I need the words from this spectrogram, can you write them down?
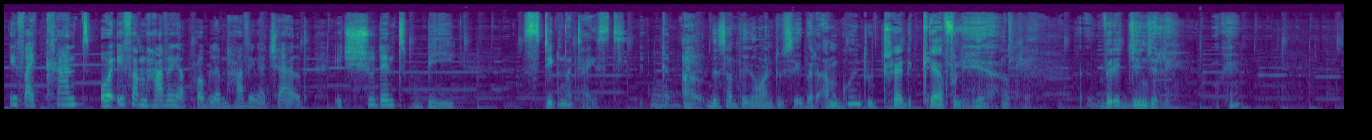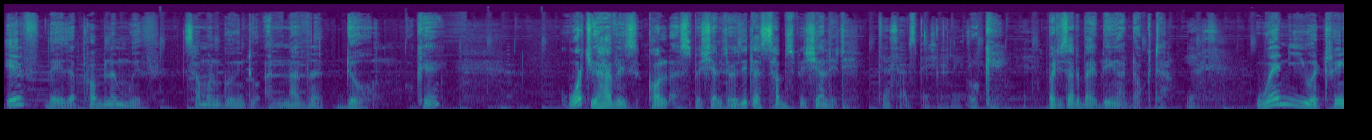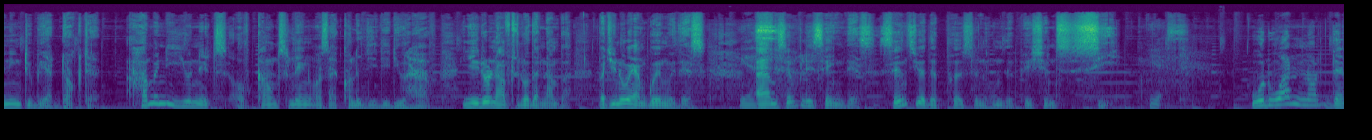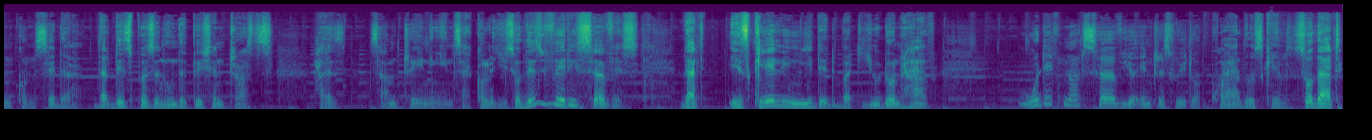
If I can't, or if I'm having a problem having a child, it shouldn't be stigmatized. Uh, there's something I want to say, but I'm going to tread carefully here, Okay. very gingerly. Okay. If there is a problem with someone going to another door, okay, what you have is called a specialty, or is it a subspecialty? That's a specialty. Okay. But you started by being a doctor. Yes. When you were training to be a doctor, how many units of counseling or psychology did you have? You don't have to know the number, but you know where I'm going with this. Yes. I am simply saying this. Since you're the person whom the patients see, Yes. would one not then consider that this person whom the patient trusts has some training in psychology? So, this very service that is clearly needed but you don't have, would it not serve your interest for you to acquire those skills so that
